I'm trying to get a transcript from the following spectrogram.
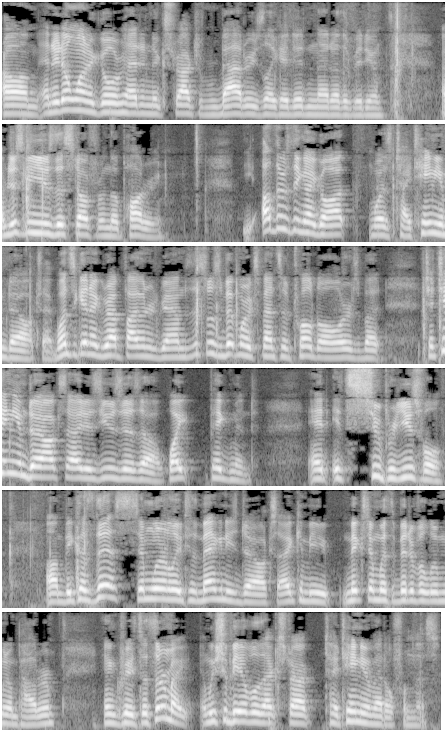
Um, and I don't want to go ahead and extract it from batteries like I did in that other video. I'm just going to use this stuff from the pottery. The other thing I got was titanium dioxide. Once again, I grabbed 500 grams. This was a bit more expensive, $12, but titanium dioxide is used as a white pigment, and it's super useful. Um, because this, similarly to the manganese dioxide, can be mixed in with a bit of aluminum powder and creates a thermite, and we should be able to extract titanium metal from this.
